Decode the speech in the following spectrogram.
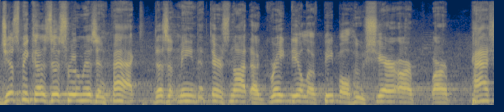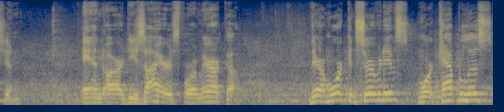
just because this room isn't packed doesn't mean that there's not a great deal of people who share our, our passion and our desires for America. There are more conservatives, more capitalists,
